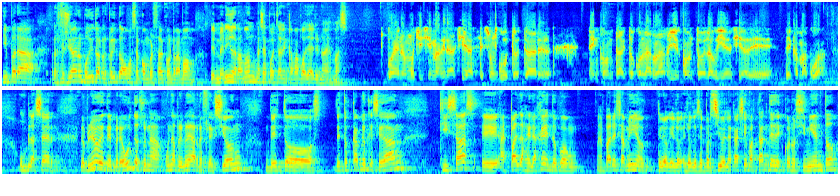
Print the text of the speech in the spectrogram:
Y para reflexionar un poquito al respecto, vamos a conversar con Ramón. Bienvenido, Ramón. Gracias por estar en Camaco Diario una vez más. Bueno, muchísimas gracias. Es un gusto estar en contacto con la radio y con toda la audiencia de, de Camacua. Un placer. Lo primero que te pregunto es una, una primera reflexión de estos, de estos cambios que se dan, quizás eh, a espaldas de la gente, con, me parece a mí, creo que es lo que se percibe en la calle, bastante desconocimiento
